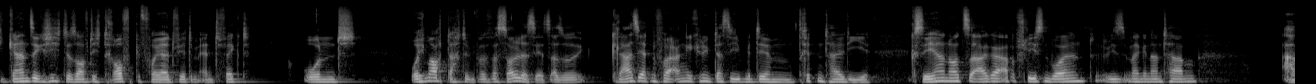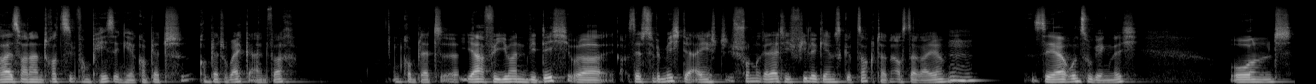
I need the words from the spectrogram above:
die ganze Geschichte so auf dich drauf gefeuert wird im Endeffekt. Und wo ich mir auch dachte, was soll das jetzt? Also klar, sie hatten vorher angekündigt, dass sie mit dem dritten Teil die Xehanort-Saga abschließen wollen, wie sie es immer genannt haben. Aber es war dann trotzdem vom Pacing her komplett, komplett wack einfach. Und komplett, äh, ja, für jemanden wie dich oder selbst für mich, der eigentlich schon relativ viele Games gezockt hat aus der Reihe, mhm. sehr unzugänglich. Und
